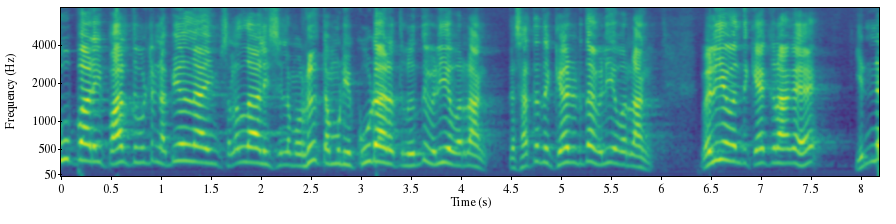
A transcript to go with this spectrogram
கூப்பாடை பார்த்து விட்டு நபியல் நாயம் சல்லா அலிஸ்லாம் அவர்கள் தம்முடைய கூடாரத்திலிருந்து வெளியே வர்றாங்க. இந்த சத்தத்தை கேட்டுட்டு தான் வெளியே வர்றாங்க. வெளியே வந்து கேட்குறாங்க என்ன?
